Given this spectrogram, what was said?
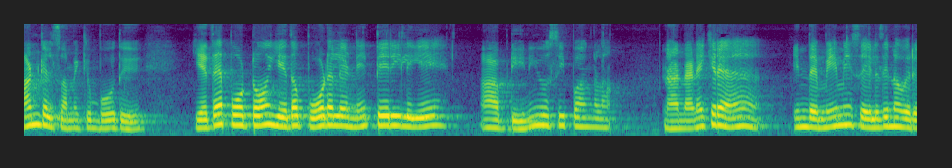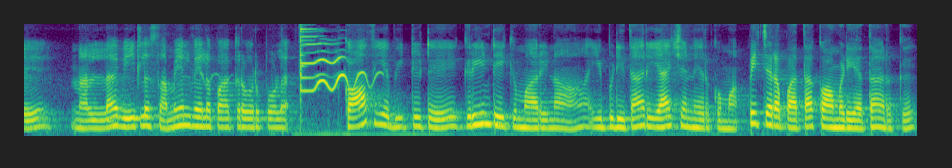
ஆண்கள் சமைக்கும்போது எதை போட்டோம் எதை போடலைன்னே தெரியலையே அப்படின்னு யோசிப்பாங்களாம். நான் நினைக்கிறேன் இந்த மீமிஸ் எழுதினவர் நல்லா வீட்டில் சமையல் வேலை பார்க்குறவர் போல். காஃபியை விட்டுட்டு க்ரீன் டீக்கு மாறினா இப்படி தான் ரியாக்ஷன் இருக்குமா பிக்சரை பார்த்தா காமெடியாக தான் இருக்குது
